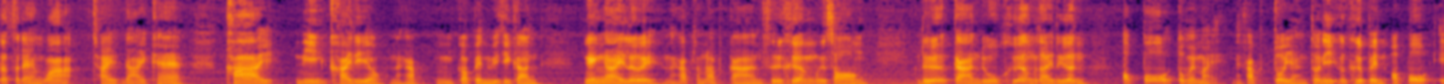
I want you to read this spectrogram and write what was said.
ก็แสดงว่าใช้ได้แค่ค่ายนี้ค่ายเดียวนะครับก็เป็นวิธีการง่าย ๆเลยนะครับสำหรับการซื้อเครื่องมือ 2 หรือการดูเครื่องรายเดือน oppo ตัวใหม่ๆนะครับตัวอย่างตัวนี้ก็คือเป็น oppo a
